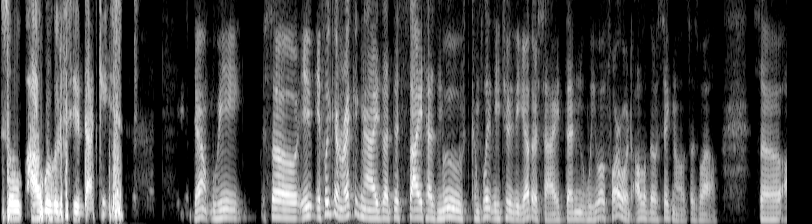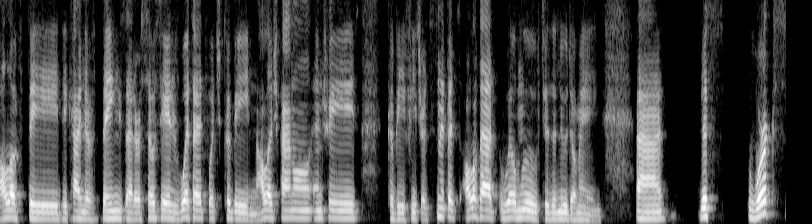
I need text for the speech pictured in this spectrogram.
So how Google is in that case? Yeah, we so if we can recognize that this site has moved completely to the other site, then we will forward all of those signals as well. So all of the, the kind of things that are associated with it, which could be knowledge panel entries, could be featured snippets, all of that will move to the new domain. Uh, this works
